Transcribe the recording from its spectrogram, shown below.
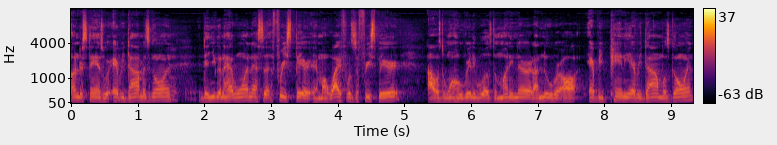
understands where every dime is going. Mm-hmm. Then you're going to have one that's a free spirit. And my wife was a free spirit. I was the one who really was the money nerd. I knew where all every penny, every dime was going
